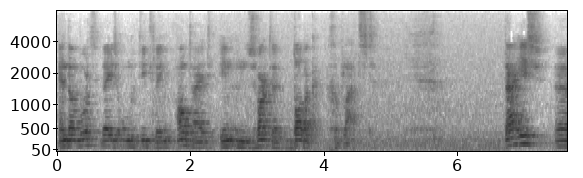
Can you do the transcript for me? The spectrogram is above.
En dan wordt deze ondertiteling altijd in een zwarte balk geplaatst. Daar is uh,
